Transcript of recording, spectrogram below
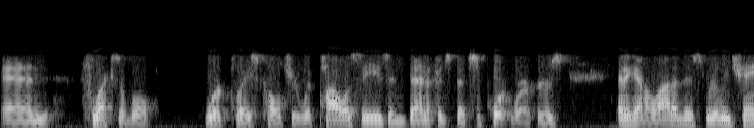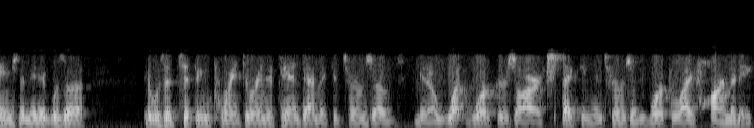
and flexible workplace culture with policies and benefits that support workers. And again, a lot of this really changed. I mean, it was a it was a tipping point during the pandemic in terms of you know what workers are expecting in terms of work life harmony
